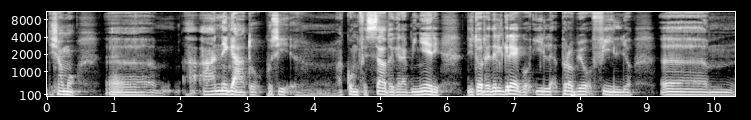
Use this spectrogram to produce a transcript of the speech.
diciamo, eh, ha negato così, eh, ha confessato ai carabinieri di Torre del Greco il proprio figlio, ehm,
